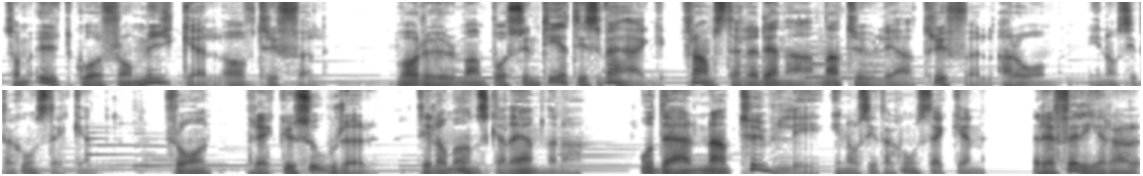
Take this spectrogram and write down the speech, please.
som utgår från mykel av tryffel varur man på syntetisk väg framställer denna naturliga tryffelarom inom citationstecken från prekursorer till de önskade ämnena och där naturlig inom citationstecken refererar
